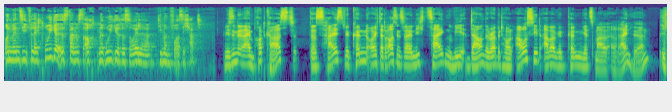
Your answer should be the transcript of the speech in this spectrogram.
Und wenn sie vielleicht ruhiger ist, dann ist auch eine ruhigere Säule, die man vor sich hat. Wir sind in einem Podcast. Das heißt, wir können euch da draußen jetzt leider nicht zeigen, wie Down the Rabbit Hole aussieht, aber wir können jetzt mal reinhören. Ich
